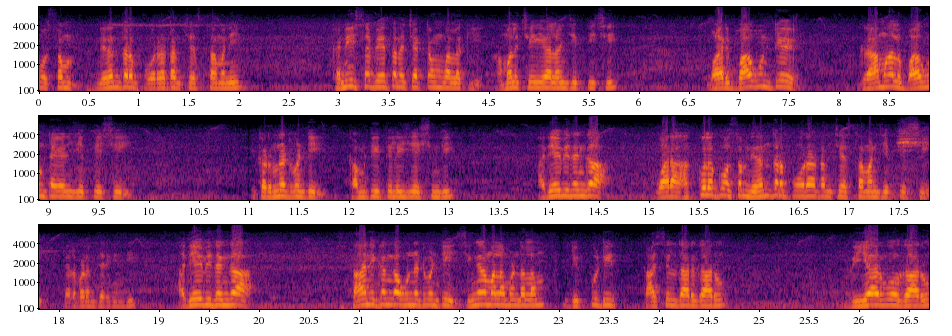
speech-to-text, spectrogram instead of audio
కోసం నిరంతరం పోరాటం చేస్తామని కనీస వేతన చట్టం వాళ్ళకి అమలు చేయాలని చెప్పేసి వారి బాగుంటే గ్రామాలు బాగుంటాయని చెప్పేసి ఇక్కడ ఉన్నటువంటి కమిటీ తెలియజేసింది. అదేవిధంగా వారి హక్కుల కోసం నిరంతర పోరాటం చేస్తామని చెప్పేసి తెలపడం జరిగింది. అదేవిధంగా స్థానికంగా ఉన్నటువంటి సింగనమల మండలం డిప్యూటీ తహసీల్దార్ గారు విఆర్ఓ గారు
